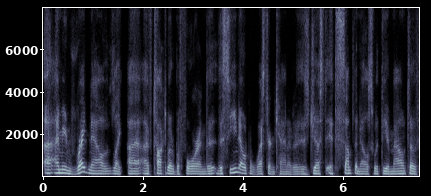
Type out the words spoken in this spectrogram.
uh, I mean, right now, like uh, I've talked about it before, and the the scene out in Western Canada is just it's something else with the amount of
